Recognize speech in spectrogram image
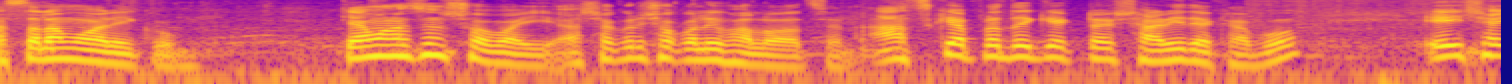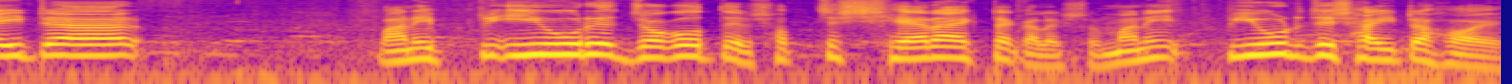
আসসালামু আলাইকুম। কেমন আছেন সবাই? আশা করি সকলেই ভালো আছেন। আজকে আপনাদেরকে একটা শাড়ি দেখাবো। এই শাড়িটার মানে পিওরের জগতের সবচেয়ে সেরা একটা কালেকশন। মানে পিওর যে শাড়িটা হয়,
